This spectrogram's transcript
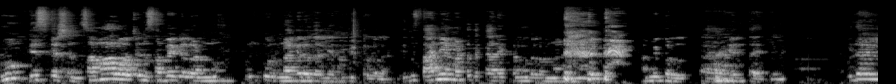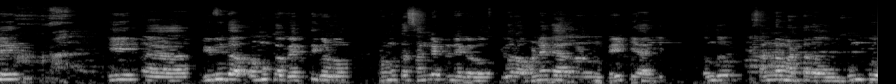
ಗ್ರೂಪ್ ಡಿಸ್ಕಷನ್ ಸಮಾಲೋಚನೆ ಸಭೆಗಳನ್ನು ತುಮಕೂರು ನಗರದಲ್ಲಿ ಹಮ್ಮಿಕೊಳ್ಳಲಾಗಿದೆ. ಇದು ಸ್ಥಾನೀಯ ಮಟ್ಟದ ಕಾರ್ಯಕ್ರಮಗಳನ್ನು ನಾನು ಹಮ್ಮಿಕೊಳ್ಳ ಹೇಳ್ತಾ ಇದ್ದೇನೆ. ಇದರಲ್ಲಿ ಈ ವಿವಿಧ ಪ್ರಮುಖ ವ್ಯಕ್ತಿಗಳು, ಪ್ರಮುಖ ಸಂಘಟನೆಗಳು ಇವರ ಹೊಣೆಗಾರರನ್ನು ಭೇಟಿಯಾಗಿ ಒಂದು ಸಣ್ಣ ಮಟ್ಟದ ಒಂದು ಗುಂಪು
